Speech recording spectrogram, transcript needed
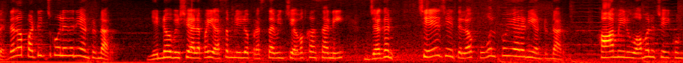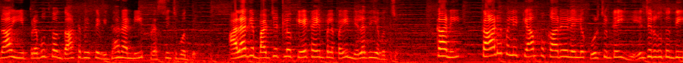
పెద్దగా పట్టించుకోలేదని అంటున్నారు. ఎన్నో విషయాలపై అసెంబ్లీలో ప్రస్తావించే అవకాశాన్ని జగన్ చేజేతిలో కోల్పోయారని అంటున్నారు. హామీలు అమలు చేయకుండా ఈ ప్రభుత్వం దాటవేసే విధానాన్ని ప్రశ్నించవద్దు అలాగే బడ్జెట్లో కేటాయింపులపై నిలదీయవచ్చు. కానీ తాడేపల్లి క్యాంపు కార్యాలయంలో కూర్చుంటే ఏం జరుగుతుంది?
